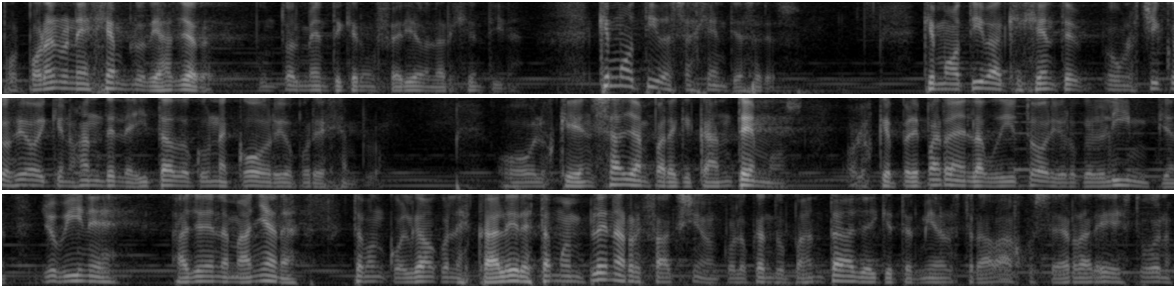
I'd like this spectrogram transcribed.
Por poner un ejemplo de ayer, puntualmente, que era un feriado en la Argentina. ¿Qué motiva a esa gente a hacer eso? ¿Qué motiva a que gente, como los chicos de hoy, que nos han deleitado con una coreo, por ejemplo? O los que ensayan para que cantemos, o los que preparan el auditorio, los que lo limpian. Yo vine ayer en la mañana estaban colgados con la escalera, estamos en plena refacción, colocando pantalla, hay que terminar los trabajos, cerrar esto, bueno,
